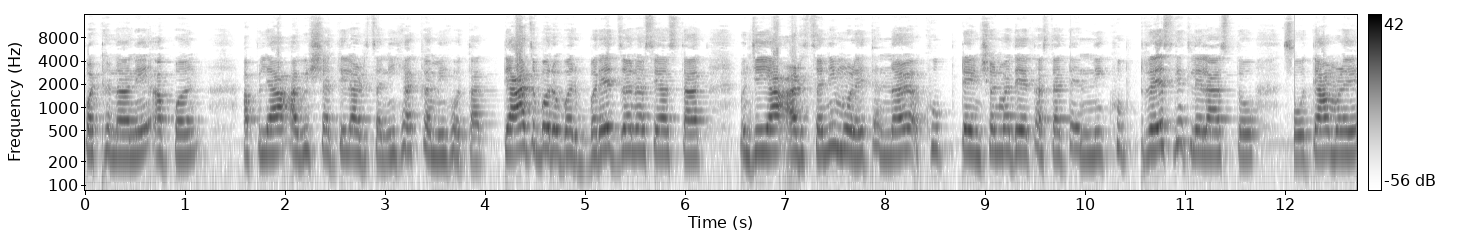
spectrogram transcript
पठनाने आपण आपल्या आयुष्यातील अडचणी ह्या कमी होतात. त्याचबरोबर बरेच जण असे असतात म्हणजे या अडचणीमुळे त्यांना खूप टेन्शनमध्ये येत असतात त्यांनी खूप स्ट्रेस घेतलेला असतो. सो त्यामुळे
